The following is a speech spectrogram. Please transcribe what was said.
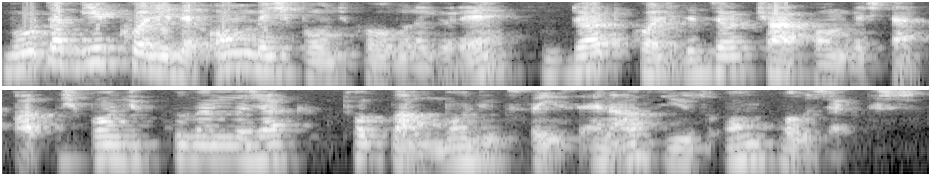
Burada bir kolyede 15 boncuk olduğuna göre 4 kolyede 4 çarpı 15'ten 60 boncuk kullanılacak. Toplam boncuk sayısı en az 110 olacaktır.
